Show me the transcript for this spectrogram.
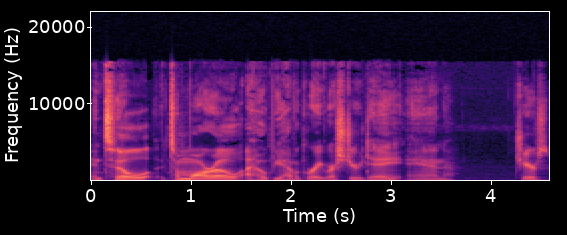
Until tomorrow, I hope you have a great rest of your day and cheers.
